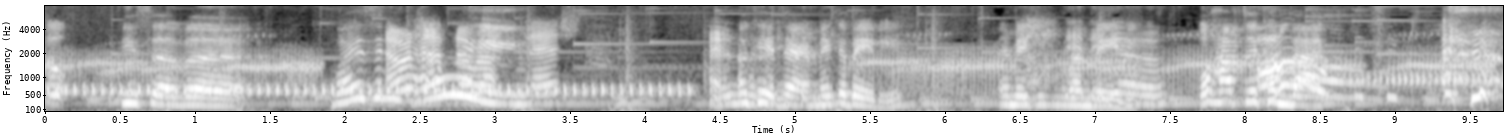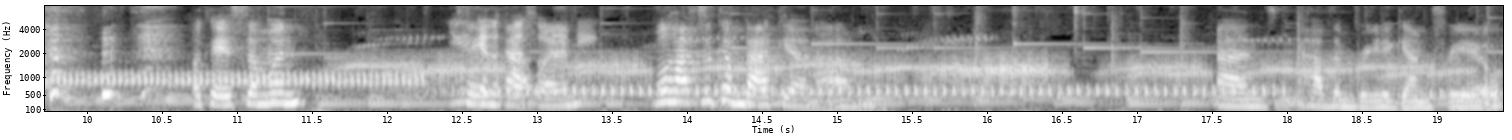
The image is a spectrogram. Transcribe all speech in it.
Oh. piece of uh. Why isn't I he don't have no going? rotten flesh. I don't have Okay, there. Make a baby. They're making one baby. go. We'll have to come back. Oh, Okay, someone. You can get the first that one. one. We'll have to come back in um and have them breed again for you.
